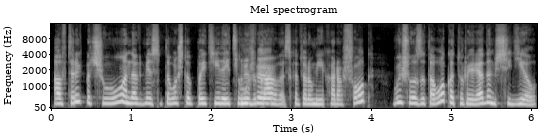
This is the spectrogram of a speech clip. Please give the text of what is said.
а во-вторых, почему она вместо того, чтобы пойти найти мужика, с которым ей хорошо, вышла за того, который рядом сидел.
